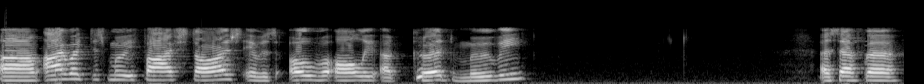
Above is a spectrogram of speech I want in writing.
Um, I rate this movie five stars. It was overall a good movie. Except for,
